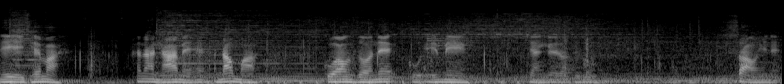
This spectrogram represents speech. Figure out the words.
နေရိတ်ထဲမှာခဏနားမယ်အနောက်မှာကိုအောင်စော်နဲ့ကိုအေးမင်းကြံခဲ့တော့သူတို့စောင့်ရင်းနဲ့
